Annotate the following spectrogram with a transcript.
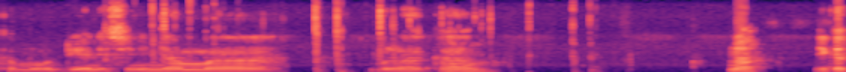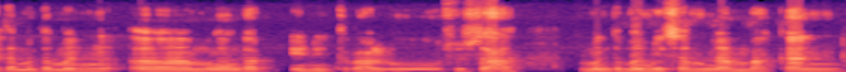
kemudian di sini nama belakang. Nah jika teman-teman uh, menganggap ini terlalu susah teman-teman bisa menambahkan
